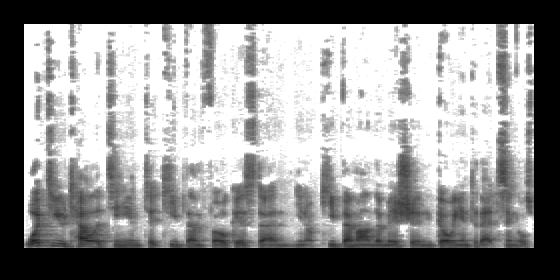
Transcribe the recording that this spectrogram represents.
What do you tell a team to keep them focused and you know keep them on the mission going into that singles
